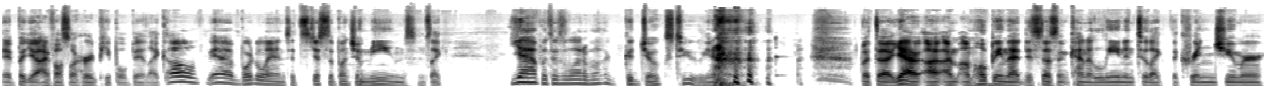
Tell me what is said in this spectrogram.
it, but yeah, I've also heard people be like, "Oh yeah, Borderlands, it's just a bunch of memes." It's like, yeah, but there's a lot of other good jokes too, you know. but uh, yeah, I, I'm I'm hoping that this doesn't kind of lean into like the cringe humor,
